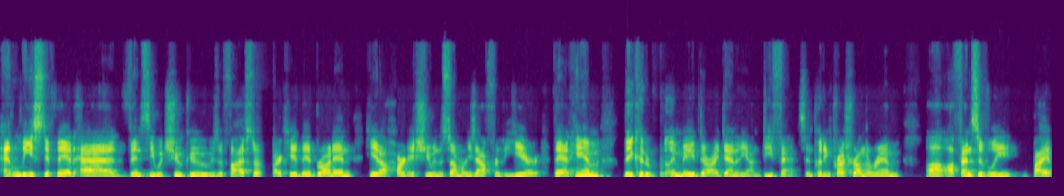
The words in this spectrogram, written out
at least if they had had Vince Iwuchukwu, who's a five star kid they had brought in, he had a heart issue in the summer. He's out for the year. They had him. They could have really made their identity on defense and putting pressure on the rim uh, offensively by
